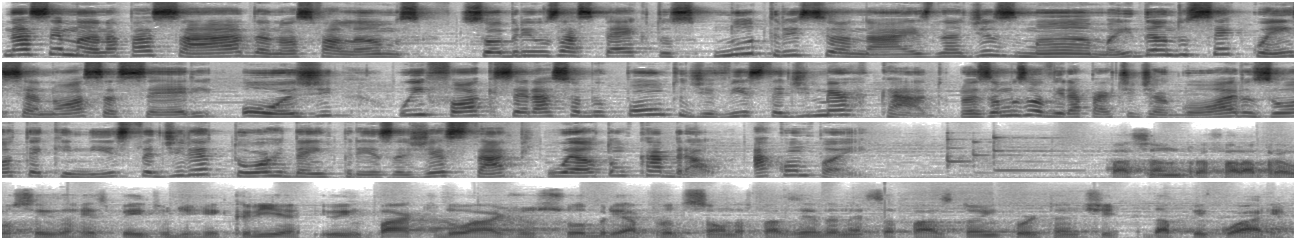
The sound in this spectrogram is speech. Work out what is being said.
Na semana passada, nós falamos sobre os aspectos nutricionais na desmama e dando sequência à nossa série, hoje o enfoque será sob o ponto de vista de mercado. Nós vamos ouvir a partir de agora o zootecnista diretor da empresa Gestap, o Elton Cabral. Acompanhe passando para falar para vocês a respeito de recria e o impacto do ágio sobre a produção da fazenda nessa fase tão importante da pecuária.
